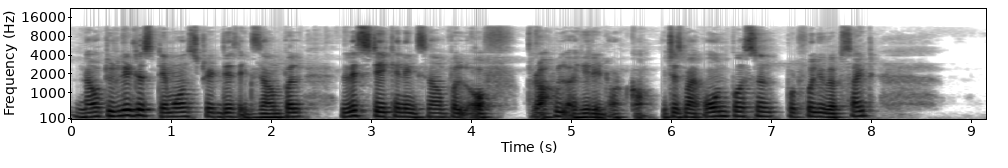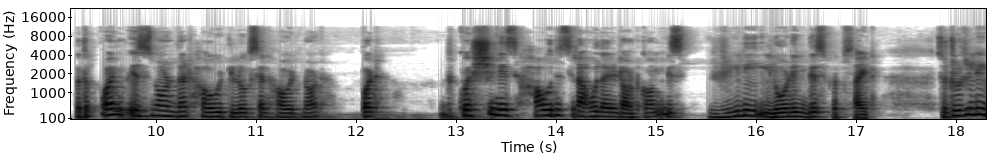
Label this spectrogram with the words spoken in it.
Now to really just demonstrate this example, let's take an example of rahulahire.com which is my own personal portfolio website. But the point is not that how it looks and how it not, but the question is how this rahulahire.com is really loading this website so to really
